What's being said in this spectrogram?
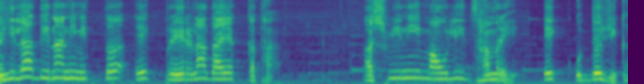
महिला दिनानिमित्त एक प्रेरणादायक कथा. अश्विनी माऊली झांबरे एक उद्योजिका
